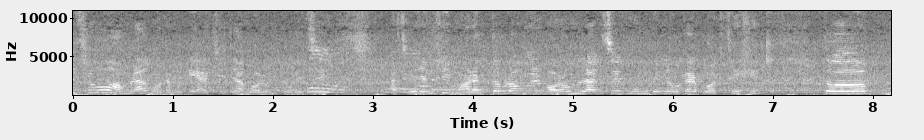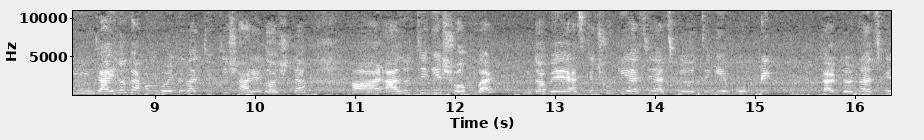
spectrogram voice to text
আছো। আমরা মোটামুটি আছি যা গরম পড়েছে। আজকে যেন সেই মারাত্মক রকমের গরম লাগছে ঘুম থেকে ওঠার পর থেকে। তো যাই হোক, এখন বলতে পারছি হচ্ছে সাড়ে দশটা। আর আজ হচ্ছে গিয়ে সোমবার। তবে আজকে ছুটি আছে, আজকে হচ্ছে গিয়ে বকরিক। তার জন্য আজকে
